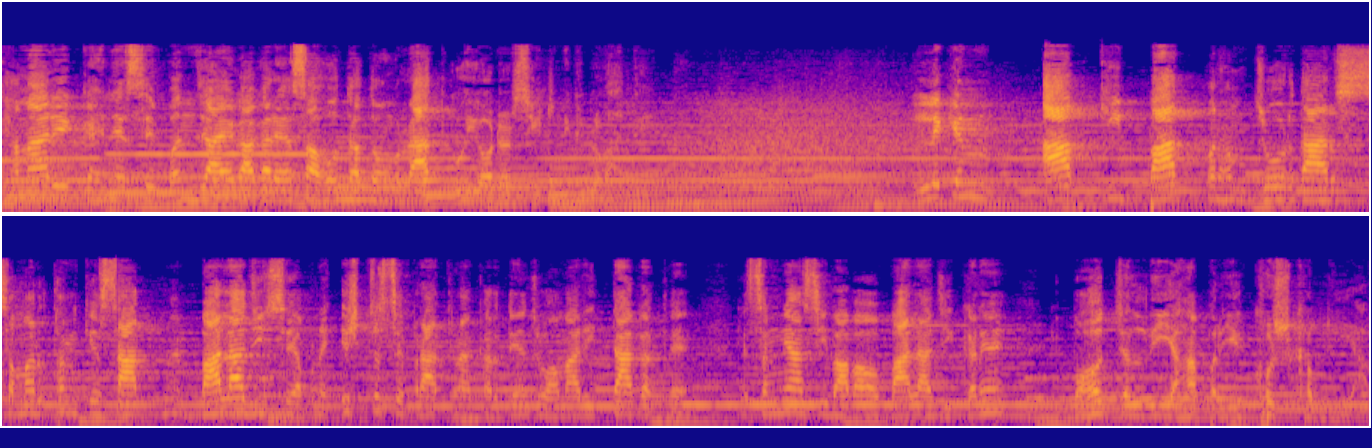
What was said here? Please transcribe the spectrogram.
हमारे कहने से बन जाएगा, अगर ऐसा होता तो हम रात को ही ऑर्डर सीट निकलवाते। लेकिन आपकी बात पर हम जोरदार समर्थन के साथ में बालाजी से, अपने इष्ट से प्रार्थना करते हैं, जो हमारी ताकत है, कि सन्यासी बाबा और बालाजी करें कि बहुत जल्दी यहाँ पर ये खुशखबरी आवे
